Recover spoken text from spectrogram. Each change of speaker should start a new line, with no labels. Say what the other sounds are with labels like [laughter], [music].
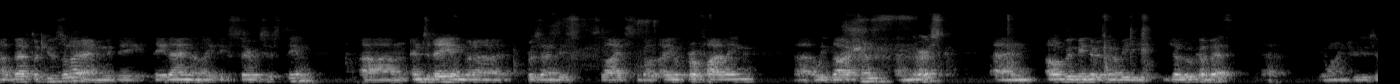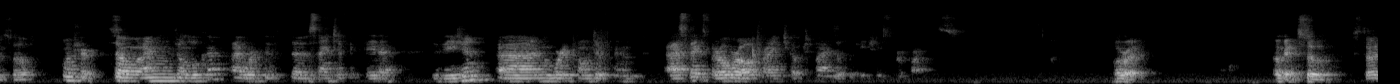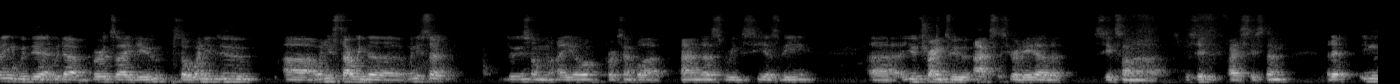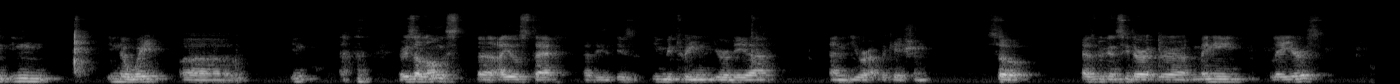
Alberto Chiusole. I'm with the Data and Analytics Services team. Um, and today I'm going to present these slides about IO profiling uh, with Darshan and NERSC. And along with me, there's going to be Jean Luca Bez. Uh, you want to introduce yourself?
Oh, sure. So I'm Jean Luca. I work with the scientific data division. Uh, and we work on different aspects, but overall trying to optimize applications performance.
All right. Okay, so starting with the with a bird's eye view. So when you do uh, when you start with the when you start doing some I/O, for example, Pandas with CSV, uh, you're trying to access your data that sits on a specific file system. But in in in a way, uh, in [laughs] there is a long uh, I/O stack that is, is in between your data and your application. So as we can see, there there are many layers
